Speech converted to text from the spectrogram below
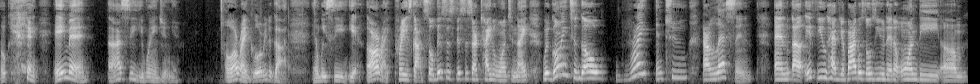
Okay. Amen. I see you, Wayne Jr. All right. Glory to God and we see yeah all right praise god so this is this is our title on tonight we're going to go right into our lesson and uh, if you have your bibles those of you that are on the um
